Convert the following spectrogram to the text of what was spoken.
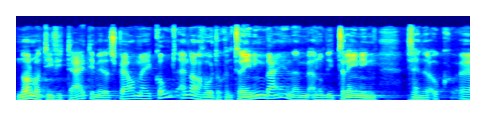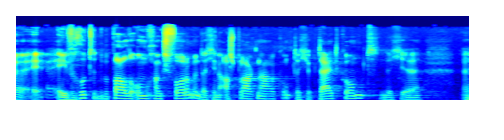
normativiteit die met het spel meekomt. En dan hoort ook een training bij. En, en op die training zijn er ook uh, even goed de bepaalde omgangsvormen. Dat je een afspraak nakomt, dat je op tijd komt, dat je uh,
